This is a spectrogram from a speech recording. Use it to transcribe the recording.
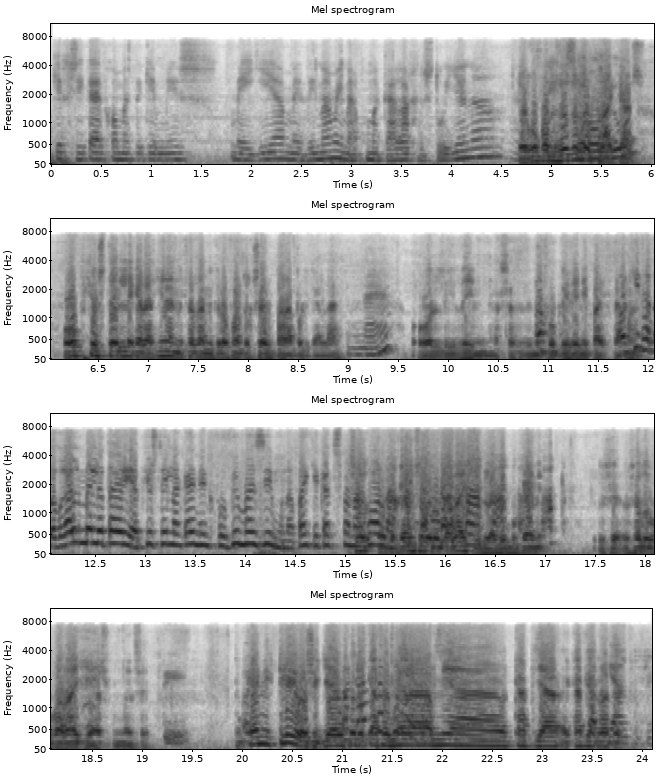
και φυσικά ευχόμαστε και εμείς με υγεία, με δύναμη, να έχουμε καλά Χριστούγεννα. Εγώ Έτσι, πάντως δεν σε το λέω πλάκα. όλους. Όποιος θέλει καταρχήν ανοιχτά τα μικρόφωνα το ξέρουν πάρα πολύ καλά. Ναι. Όλοι δεν, σε αυτή την εκπομπή δεν υπάρχει θέμα. Όχι, θα το βγάλουμε λοταρία. Ποιος θέλει να κάνει εκπομπή μαζί μου, να πάει και κάτι στον Σαν- αγώνα. Θα το κάνει σαν το παπαδάκι δηλαδή που κάνει. σαν- Σαν το παπαδάκι ας πούμε έτσι. Τι. Που κάνει κλήρωση και έρχονται κάνουμε κάθε μέρα κλήρωση. μια, κάποια, κάποια Κάποιοι κρατές. άνθρωποι.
